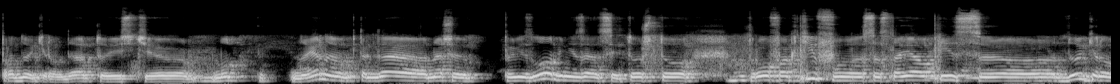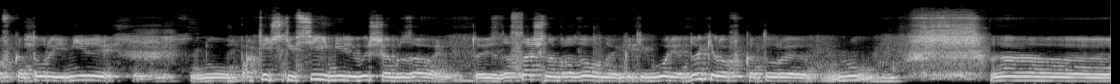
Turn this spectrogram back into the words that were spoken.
про докеров, да, то есть, вот, наверное, тогда наши повезло организации то, что профактив э, состоял из э, докеров, которые имели, ну, практически все имели высшее образование. То есть достаточно образованная категория докеров, которые, ну, э,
